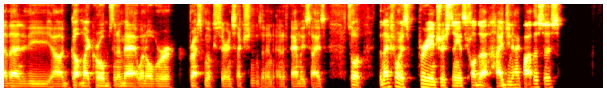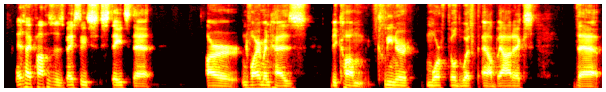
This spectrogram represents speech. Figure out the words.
and then the uh, gut microbes and a Matt went over breast milk cesarean sections and, and a family size. So the next one is pretty interesting. It's called the hygiene hypothesis. This hypothesis basically states that our environment has become cleaner, more filled with antibiotics that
